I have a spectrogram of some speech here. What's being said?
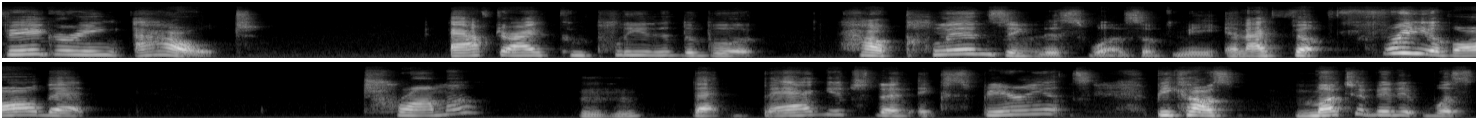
figuring out after I completed the book how cleansing this was of me. And I felt free of all that trauma, mm-hmm. that baggage, that experience, because much of it, it was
